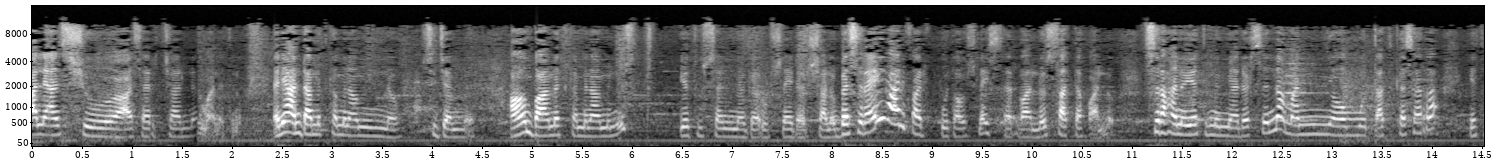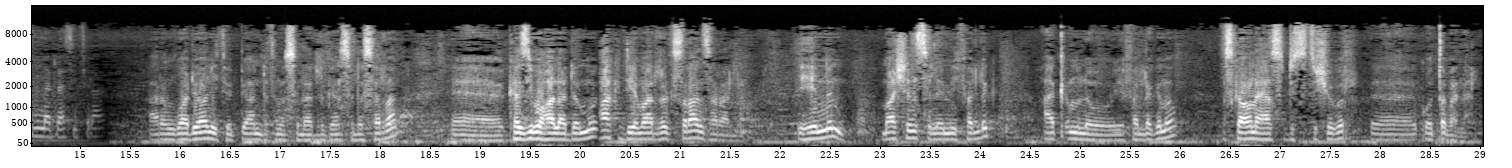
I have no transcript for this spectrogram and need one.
አሊያንስ show አሰርቻለሁ ማለት ነው። እኔ አንድ አመት ከምናምን ነው ስጀምር። አሁን በአመት ከምናምን ውስጥ የተወሰኑ ነገሮች ላይ ደርሻለሁ። በስራዬ አሪፍ አሪፍ ቦታዎች ላይ እሰራለሁ፣ እሳተፋለሁ። ስራ ነው የትም የሚያደርስና ማንኛውም ወጣት ከሰራ የትም መድረስ ይችላል። አረንጓዴዋን ኢትዮጵያ እንድትመስል አድርገን ስለሰራን ከዚህ በኋላ ደግሞ ፓክድ የማድረግ ስራ እንሰራለን። ይህንን ማሽን ስለሚፈልግ አቅም ነው የፈለግነው። እስካሁን 26 ሺህ ብር ቆጥበናል።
